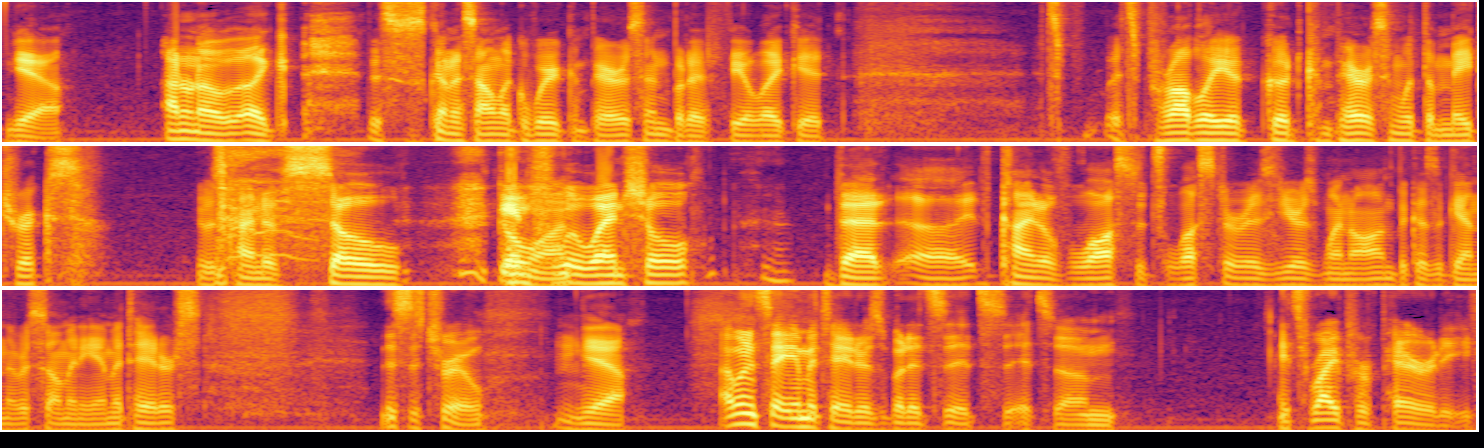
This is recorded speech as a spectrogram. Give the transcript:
Yeah. I don't know, like this is gonna sound like a weird comparison, but I feel like it it's it's probably a good comparison with the Matrix. It was kind of so Go on. influential that uh, it kind of lost its luster as years went on because again there were so many imitators. This is true. Yeah. I wouldn't say imitators, but it's it's it's um it's ripe for parody.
